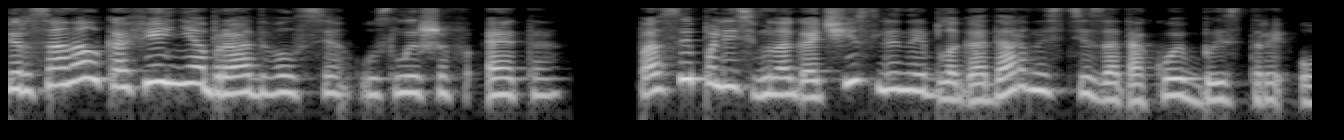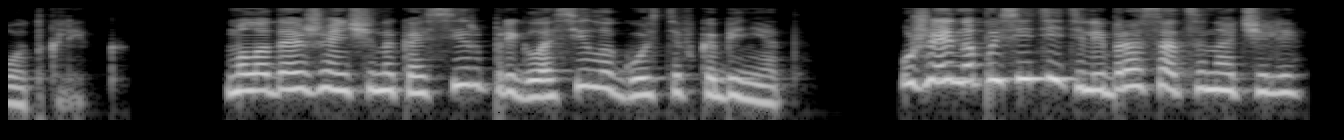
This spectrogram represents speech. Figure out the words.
Персонал кофейни обрадовался, услышав это. Посыпались многочисленные благодарности за такой быстрый отклик. Молодая женщина-кассир пригласила гостя в кабинет. «Уже и на посетителей бросаться начали»,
